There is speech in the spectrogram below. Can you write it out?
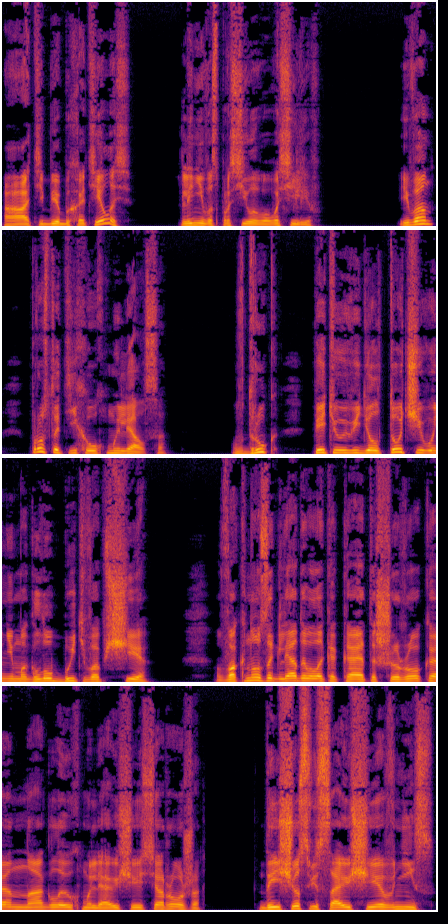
«А тебе бы хотелось?» — лениво спросил его Васильев. Иван просто тихо ухмылялся. Вдруг Петя увидел то, чего не могло быть вообще. В окно заглядывала какая-то широкая, наглая, ухмыляющаяся рожа, да еще свисающая вниз.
